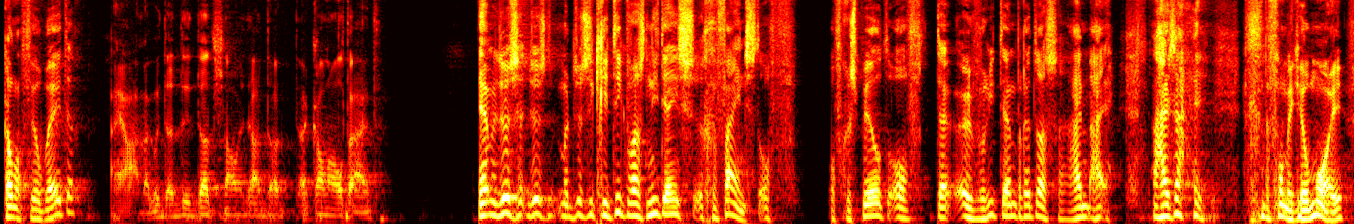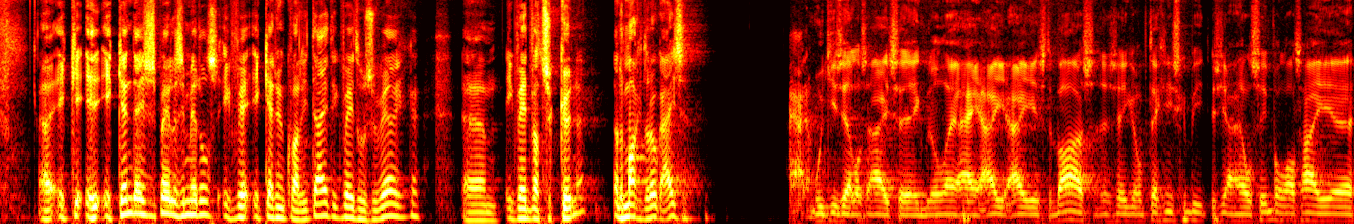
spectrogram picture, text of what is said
Kan nog veel beter. Nou ja, maar goed, dat, dat, dat, dat, dat kan altijd. Ja, maar dus, dus, maar dus die kritiek was niet eens geveinsd of, of gespeeld of te euforie-temper. Het was, hij, hij, hij zei, dat vond ik heel mooi. eh, ik, ik, ken deze spelers inmiddels. Ik, weet- ik ken hun kwaliteit. Ik weet hoe ze werken. Ehm, ik weet wat ze kunnen. En dan mag ik er ook eisen. Ja, dan moet je zelfs eisen. Ik bedoel, hij, hij, hij is de baas, eh, zeker op technisch gebied. Dus ja, heel simpel. Als hij eh,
